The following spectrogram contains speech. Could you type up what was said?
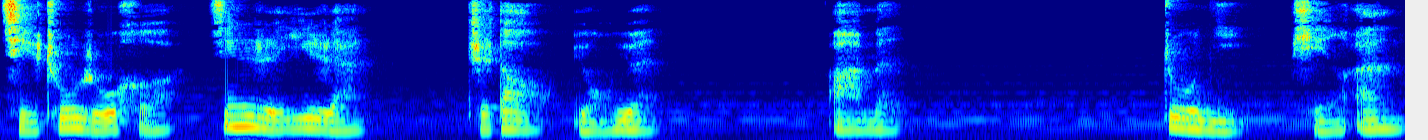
起初如何。今日依然，直到永远。阿门。祝你平安。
